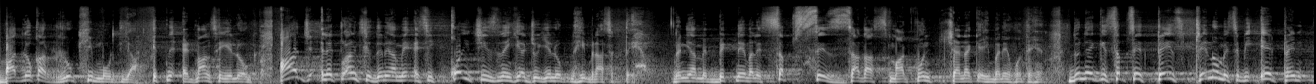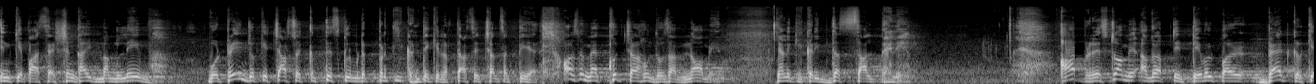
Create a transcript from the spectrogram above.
बादलों का रुख ही मोड़ दिया। इतने एडवांस है ये लोग। आज इलेक्ट्रॉनिक्स की दुनिया में ऐसी कोई चीज़ नहीं है जो ये लोग नहीं बना सकते। दुनिया में बिकने वाले सबसे ज़्यादा स्मार्टफ़ोन चाइना के ही बने होते हैं। दुनिया की सबसे तेज ट्रेनों में से भी एक ट्रेन इनके पास है शंघाई मंगलेव वो ट्रेन जो कि 431 किलोमीटर प्रति घंटे की रफ्तार से चल सकती है। और उसमें मैं खुद चढ़ा हूँ 2009 में, यानी कि करीब 10 साल पहले। आप रेस्टोरेंट में अगर अपने टेबल पर बैठ करके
